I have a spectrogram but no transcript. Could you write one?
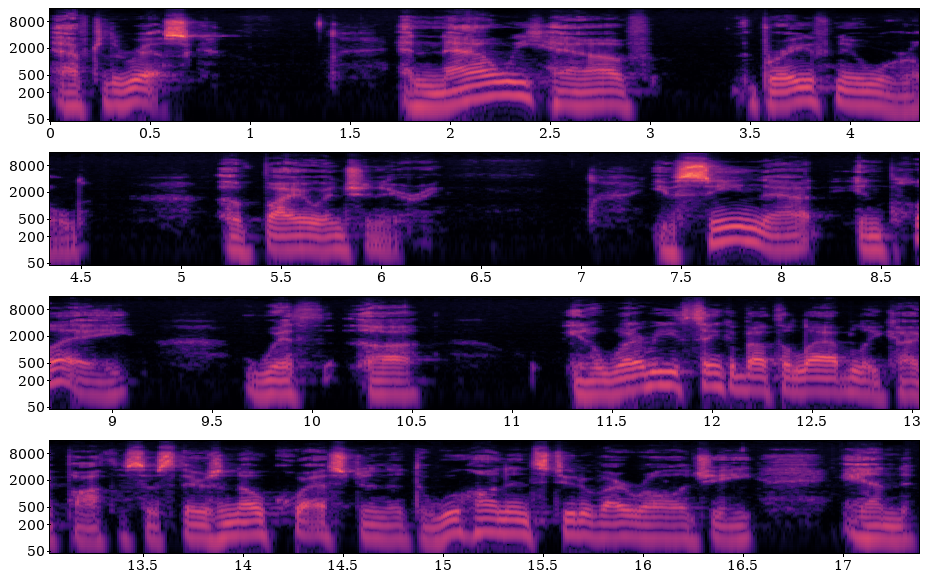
after the risk. And now we have the brave new world of bioengineering. You've seen that in play with, uh, you know, whatever you think about the lab leak hypothesis, there's no question that the Wuhan Institute of Virology and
